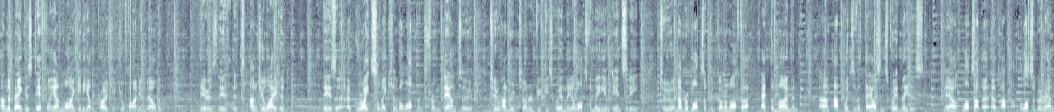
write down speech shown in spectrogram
Underbank is definitely unlike any other project you'll find in Melbourne. There is, there's, it's undulated. There's a, a great selection of allotments from down to 200, 250 square metre lots for medium density to a number of lots that we've got on offer at the moment, um, upwards of a thousand square metres. Now, lots up, uh, up, lots of around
